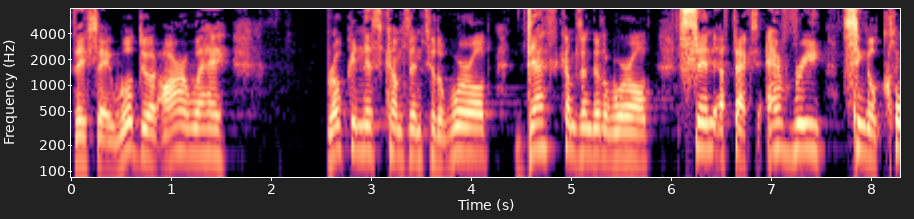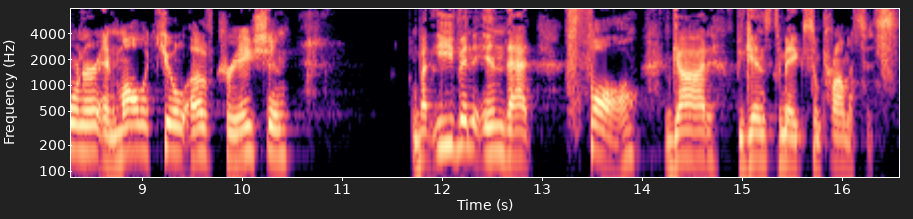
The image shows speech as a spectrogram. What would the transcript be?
They say, we'll do it our way. Brokenness comes into the world. Death comes into the world. Sin affects every single corner and molecule of creation. But even in that fall, God begins to make some promises.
